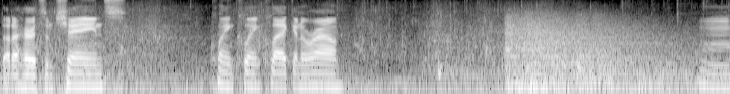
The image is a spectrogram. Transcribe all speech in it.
Thought I heard some chains clink, clink, clacking around. Hmm.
